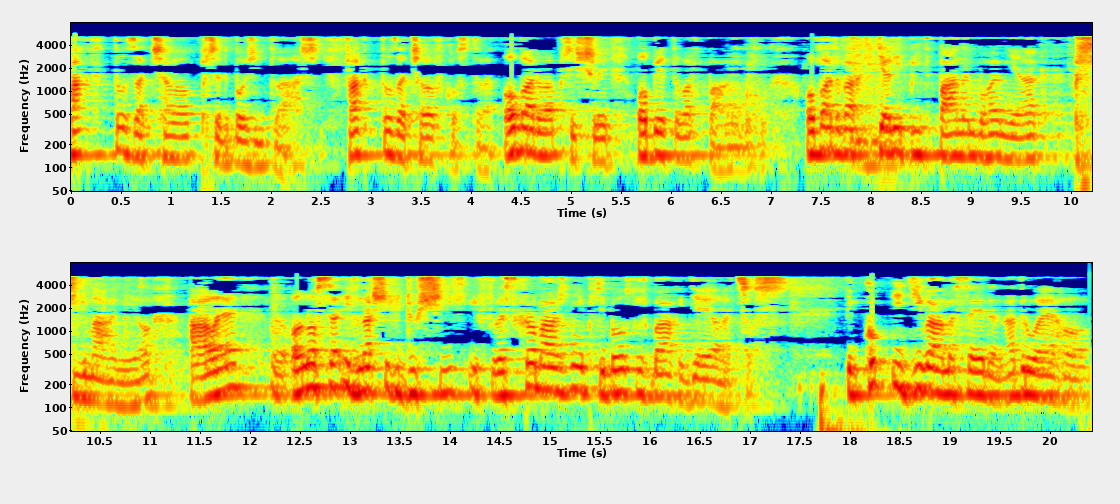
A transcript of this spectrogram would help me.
fakt to začalo před boží tváří. Fakt to začalo v kostele. Oba dva přišli obětovat Pánu Bohu. Oba dva chtěli být Pánem Bohem nějak přijímání, jo? ale ono se i v našich duších, i ve schromáždění při bohoslužbách děje lecos. I, I díváme se jeden na druhého,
